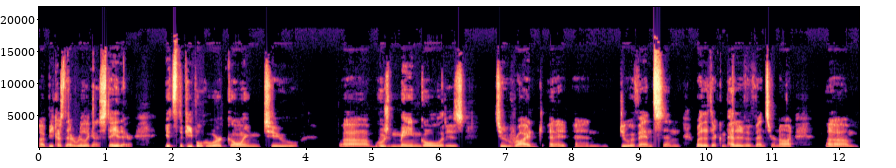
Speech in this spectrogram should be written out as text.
uh, because they're really going to stay there. It's the people who are going to uh, whose main goal it is to ride and, and do events and whether they're competitive events or not um,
